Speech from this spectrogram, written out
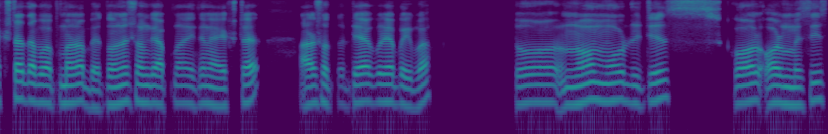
এক্সট্রা দেবো আপনারা, বেতনের সঙ্গে আপনারা এখানে এক্সট্রা আর সত্তর টাকা করে পাইবা। To know more details call or message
